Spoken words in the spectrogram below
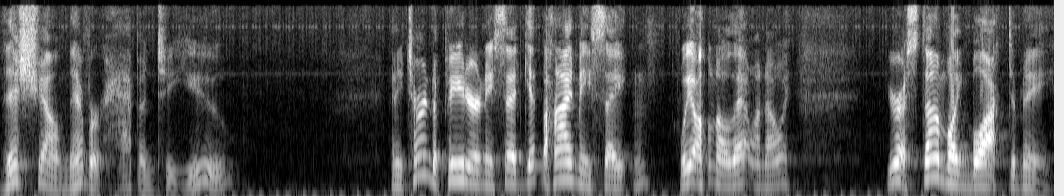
This shall never happen to you. And he turned to Peter and he said, Get behind me, Satan. We all know that one, don't we? You're a stumbling block to me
